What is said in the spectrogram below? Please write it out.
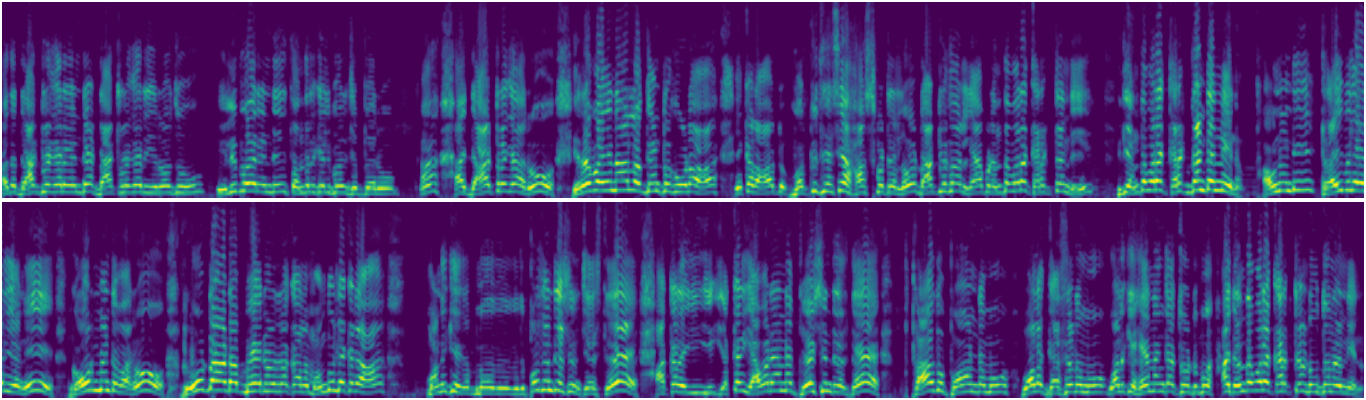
అయితే డాక్టర్ గారు అంటే డాక్టర్ గారు ఈరోజు వెళ్ళిపోయారండి తొందరగా వెళ్ళిపోయారని చెప్పారు. ఆ, ఆ డాక్టర్ గారు ఇరవై నాలుగు గంటలు కూడా ఇక్కడ వర్క్ చేసే హాస్పిటల్లో డాక్టర్ గారు లేపడం ఎంతవరకు కరెక్ట్ అండి? ఇది ఎంతవరకు కరెక్ట్ అంటాను నేను. అవునండి ట్రైబల్ ఏరియాని గవర్నమెంట్ వారు నూట డెబ్బై రెండు రకాల మందులు ఇక్కడ మనకి రిప్రజెంటేషన్ చేస్తే అక్కడ ఈ- ఎక్కడ ఎవరైనా పేషెంట్ వెళ్తే కాదు పోవడము వాళ్ళకి గసడము వాళ్ళకి హీనంగా చూడటము అది ఎంతవరకు కరెక్ట్ అని అడుగుతున్నాను నేను.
